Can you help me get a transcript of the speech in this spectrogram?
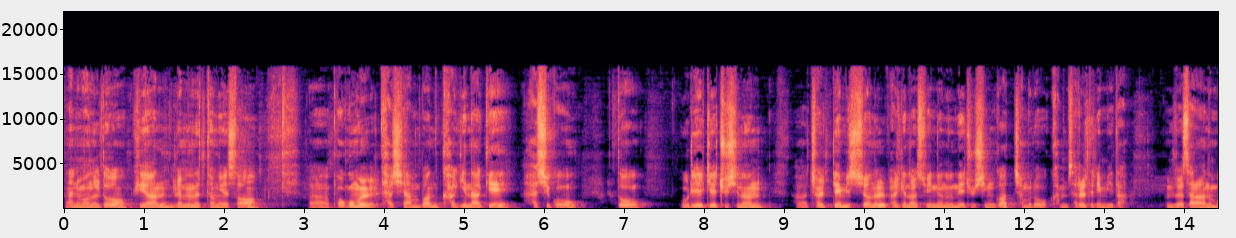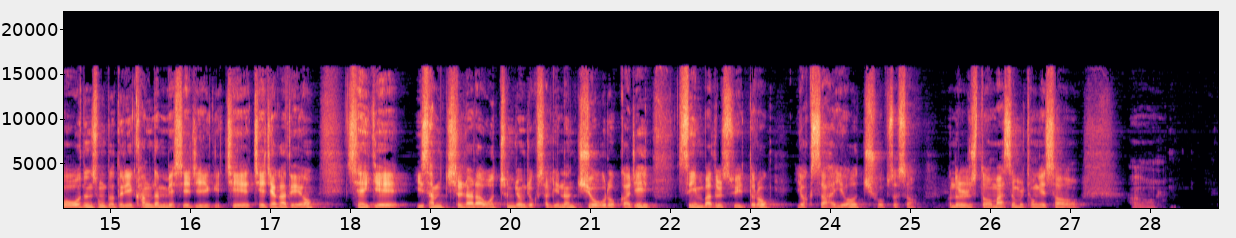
하나님 오늘도 귀한 렘넌을 통해서 어, 복음을 다시 한번 각인하게 하시고 또 우리에게 주시는 어, 절대 미션을 발견할 수 있는 은혜 주신 것 참으로 감사를 드립니다. 오늘 사랑하는 모든 성도들이 강단 메시지의 제자가 되어 세계 237 나라 5천 종족 살리는 지옥으로까지 쓰임 받을 수 있도록 역사하여 주옵소서. 오늘도 말씀을 통해서 어,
